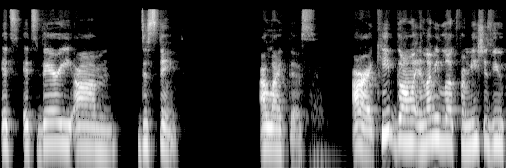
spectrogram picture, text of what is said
It's it's very um distinct. I like this. All right keep going and let me look from nisha's view.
